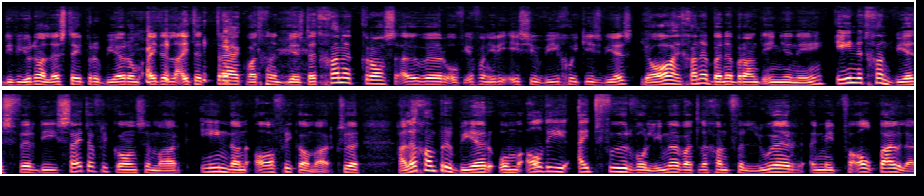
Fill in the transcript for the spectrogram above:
die joernaliste het probeer om uit hulle uit te trek wat gaan dit wees? Dit gaan 'n crossover of een van hierdie SUV goedjies wees. Ja, hy gaan 'n binnebrand enjin hê en dit gaan wees vir die Suid-Afrikaanse mark en dan Afrika mark. So hulle gaan probeer om al die uitvoer volume wat hulle gaan verloor en met veral Polo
